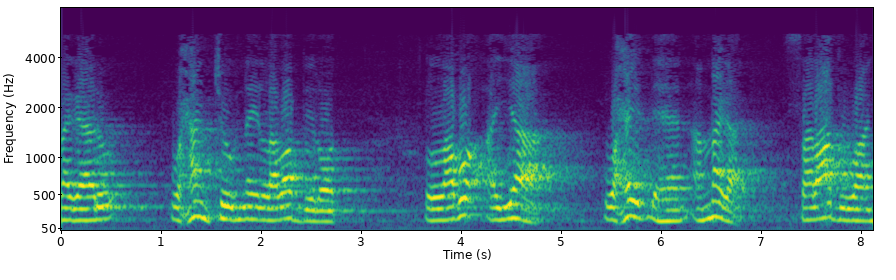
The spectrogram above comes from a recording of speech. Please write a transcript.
magaalo waxaan joognay laba bilood. Labo ayaa waxay dhaheen annaga salaad waan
